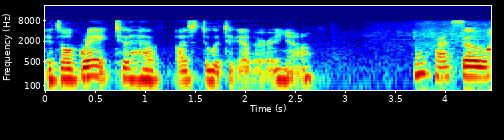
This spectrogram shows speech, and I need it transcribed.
it's all great to have us do it together. Yeah. Okay, so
